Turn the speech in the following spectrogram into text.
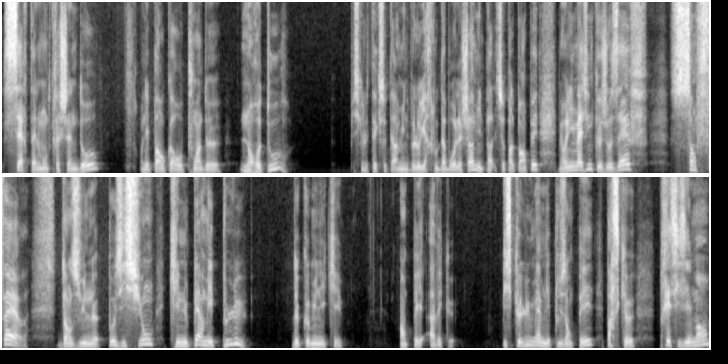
Certes, elle monte crescendo, on n'est pas encore au point de non-retour, puisque le texte se termine Velo Yachlou Dabro il ne se parle pas en paix, mais on imagine que Joseph s'enferme dans une position qui ne permet plus de communiquer en paix avec eux, puisque lui-même n'est plus en paix, parce que précisément,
